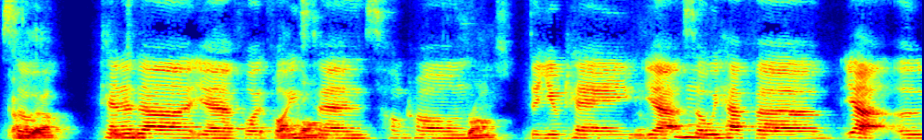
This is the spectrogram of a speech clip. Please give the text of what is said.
So Canada. Canada, yeah, for, for Hong instance, Hong Kong, France the UK. Yeah, yeah. Mm-hmm. so we have uh, yeah uh,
